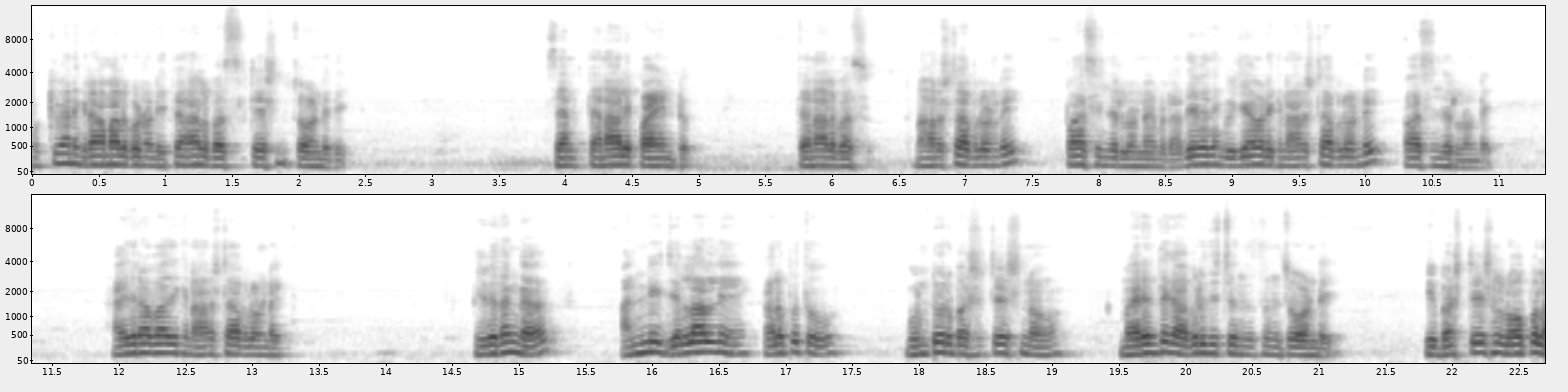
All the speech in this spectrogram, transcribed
ముఖ్యమైన గ్రామాలు కూడా ఉన్నాయి తెనాలి బస్ స్టేషన్ చూడండి ఇది. సెన్ Tenali point. Tenali bus. Non స్టాప్లు ఉన్నాయి పాసింజర్లు ఉన్నాయి అన్నమాట అదేవిధంగా విజయవాడకి నాన్ స్టాప్లు ఉన్నాయి పాసింజర్లు ఉన్నాయి హైదరాబాద్కి నాన్ స్టాప్లు ఉన్నాయి ఈ విధంగా అన్ని జిల్లాల్ని కలుపుతూ గుంటూరు బస్ స్టేషను మరింతగా అభివృద్ధి చెందుతుంది చూడండి. ఈ బస్ స్టేషన్ లోపల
